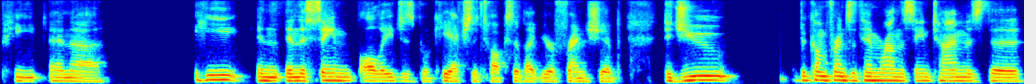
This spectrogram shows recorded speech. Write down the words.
Pete and uh he in in the same all ages book he actually talks about your friendship did you become friends with him around the same time as the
